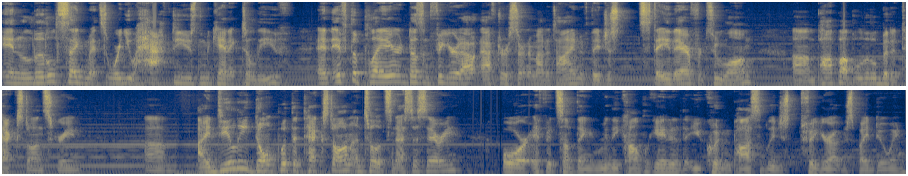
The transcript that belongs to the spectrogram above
in little segments where you have to use the mechanic to leave. And if the player doesn't figure it out after a certain amount of time, if they just stay there for too long, um, pop up a little bit of text on screen. Um, ideally, don't put the text on until it's necessary, or if it's something really complicated that you couldn't possibly just figure out just by doing.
